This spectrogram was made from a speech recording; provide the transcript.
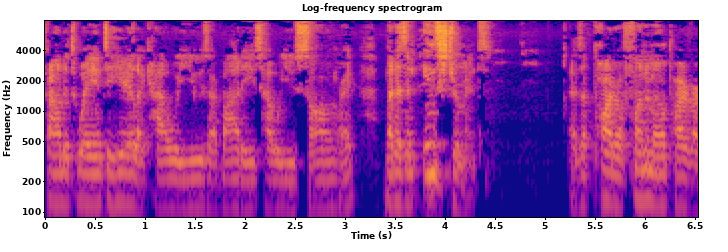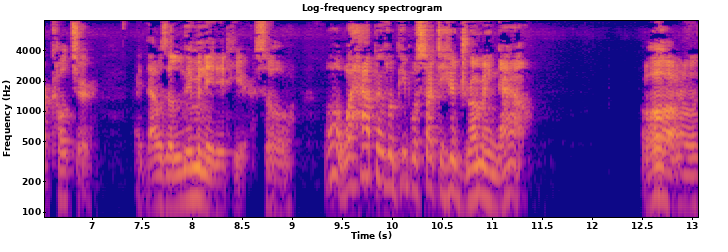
found its way into here, like how we use our bodies, how we use song, right? But as an instrument, as a part of a fundamental part of our culture, right, that was eliminated here. So, oh, what happens when people start to hear drumming now? Oh,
